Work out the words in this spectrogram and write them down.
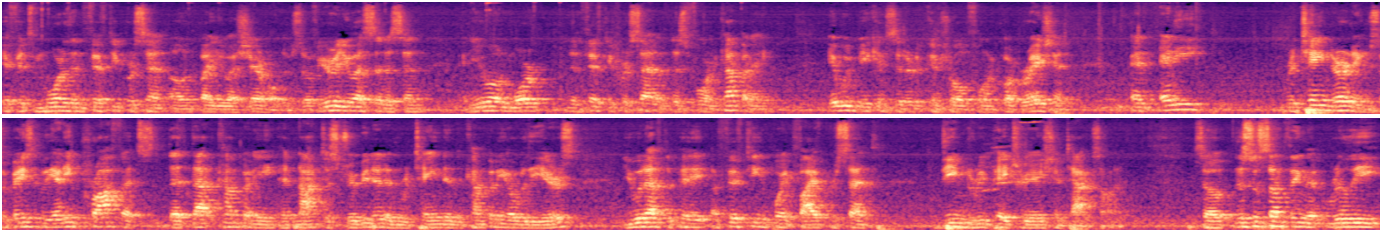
if it's more than fifty percent owned by US shareholders. So if you're a US citizen and you own more than fifty percent of this foreign company, it would be considered a controlled foreign corporation. And any retained earnings, so basically any profits that that company had not distributed and retained in the company over the years, you would have to pay a fifteen point five percent deemed repatriation tax on it. So this was something that really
